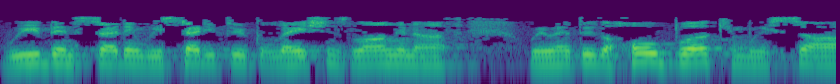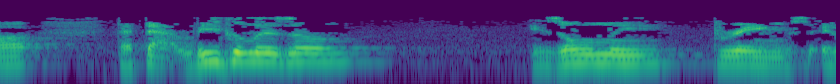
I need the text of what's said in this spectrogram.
We've been studying, we studied through Galatians long enough. We went through the whole book and we saw that that legalism is only brings, it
